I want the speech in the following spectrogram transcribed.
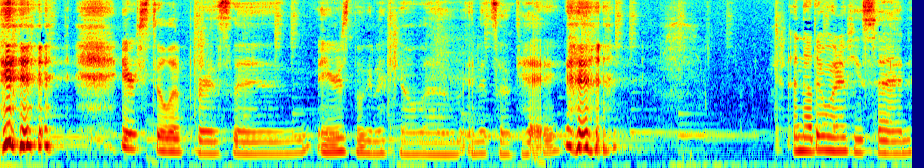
you're still a person you're still gonna feel them and it's okay Another one of you said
